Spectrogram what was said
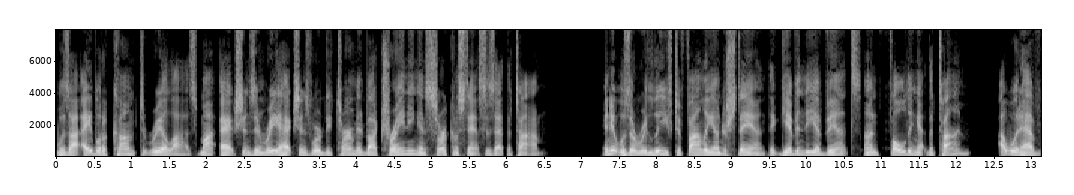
was I able to come to realize my actions and reactions were determined by training and circumstances at the time. And it was a relief to finally understand that given the events unfolding at the time, I would have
